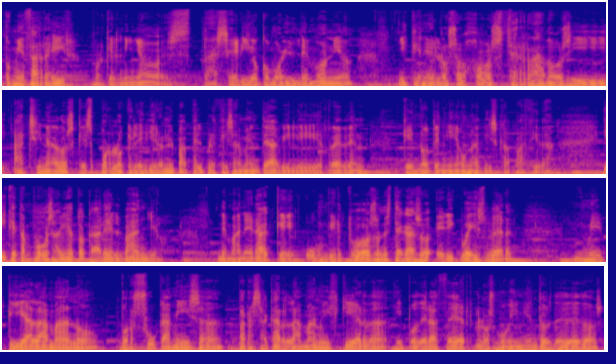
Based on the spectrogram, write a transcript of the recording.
comienza a reír, porque el niño está serio como el demonio y tiene los ojos cerrados y achinados, que es por lo que le dieron el papel precisamente a Billy Redden, que no tenía una discapacidad y que tampoco sabía tocar el banjo. De manera que un virtuoso, en este caso Eric Weisberg, metía la mano por su camisa para sacar la mano izquierda y poder hacer los movimientos de dedos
